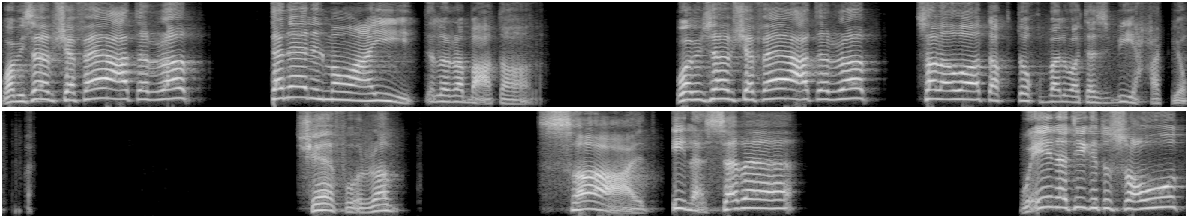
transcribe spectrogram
وبسبب شفاعة الرب تنال المواعيد اللي الرب عطاها لك وبسبب شفاعة الرب صلواتك تقبل وتسبيحك يقبل. شافوا الرب صاعد إلى السماء وإيه نتيجة الصعود؟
